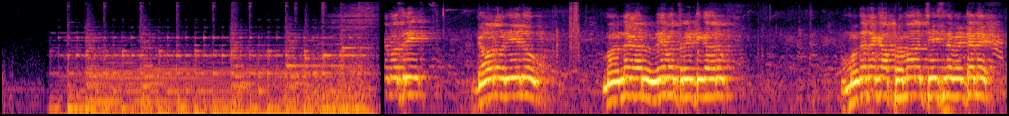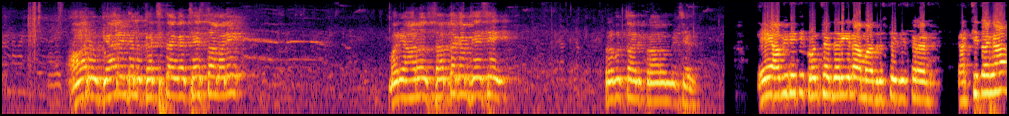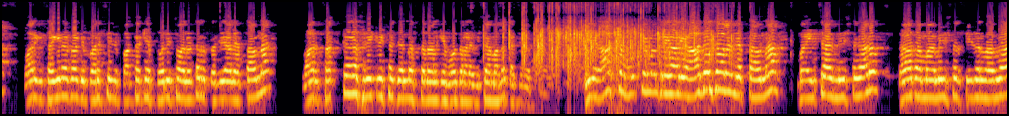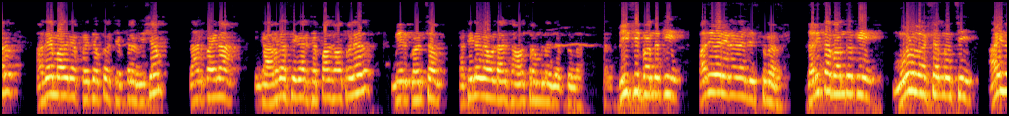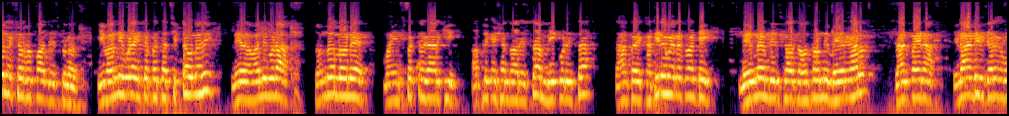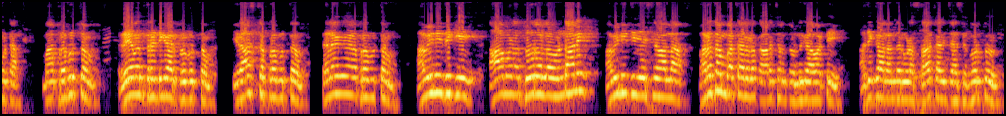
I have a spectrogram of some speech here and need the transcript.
ముఖ్యమంత్రి గౌరవనీయులు మా అన్నగారు రేవంత్ రెడ్డి గారు మొదటగా ప్రమాణం చేసిన వెంటనే ఆరు గ్యారెంటీలు ఖచ్చితంగా చేస్తామని మరి ఆ రోజు సంతకం చేసి ప్రభుత్వాన్ని ప్రారంభించారు. ఏ అవినీతి కొంచెం జరిగినా మా దృష్టికి తీసుకురండి. ఖచ్చితంగా వారికి తగినటువంటి పరిస్థితి పక్కకే పోలీసు వాళ్ళు ఉంటారు ప్రతిగా చెప్తా ఉన్నా వారు చక్కగా శ్రీకృష్ణ జన్మస్థానానికి పోతారనే విషయం మాత్రం ఖచ్చితంగా ఇది రాష్ట్ర ముఖ్యమంత్రి గారి ఆదేశాలని చెప్తా ఉన్నా మా ఇన్ఛార్జ్ మినిస్టర్ గారు తర్వాత మా మినిస్టర్ శ్రీధర్ బాబు గారు అదే మాదిరిగా ప్రతి ఒక్కరు చెప్పిన విషయం. దానిపైన ఇంకా అరుణశ్రీ గారు చెప్పాల్సిన అవసరం లేదు. మీరు కొంచెం కఠినంగా ఉండాల్సిన అవసరం ఉందని చెప్తున్నా. బీసీ బంధుకి పదివేల ఇరవై వేలు తీసుకున్నారు. దళిత బంధుకి మూడు లక్షల నుంచి ఐదు లక్షల రూపాయలు తీసుకున్నారు. ఇవన్నీ కూడా ఇంత పెద్ద చిట్ట ఉన్నది. నేను అవన్నీ కూడా తొందరలోనే మా ఇన్స్పెక్టర్ గారికి అప్లికేషన్ ద్వారా ఇస్తా మీకు కూడా ఇస్తా. దానిపై కఠినమైనటువంటి నిర్ణయం తీసుకోవాల్సిన అవసరం ఉంది. మేయర్ గారు దానిపైన ఇలాంటివి జరగకుండా మా ప్రభుత్వం రేవంత్ రెడ్డి గారి ప్రభుత్వం ఈ రాష్ట్ర ప్రభుత్వం తెలంగాణ ప్రభుత్వం అవినీతికి ఆమడ దూరంలో ఉండాలి. అవినీతి చేసిన వాళ్ళ భరతం పట్టాలని ఒక ఆలోచనతో ఉంది కాబట్టి అధికారులందరూ కూడా సహకరించాల్సి కోరుతూ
